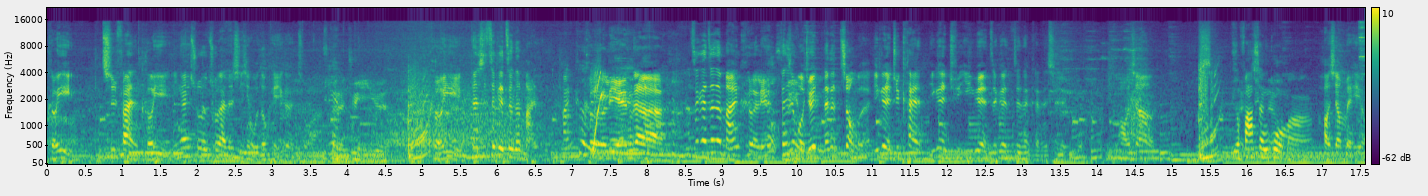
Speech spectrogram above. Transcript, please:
可以吃饭，可以应该说得出来的事情，我都可以一个人做啊。一个人去医院，可以，但是这个真的蛮蛮可可怜怜的。的，这个真的蛮可怜。但是我觉得你那个中了，一个人去看，一个人去医院，这个真的可能是好像有发生过吗？好像没有。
